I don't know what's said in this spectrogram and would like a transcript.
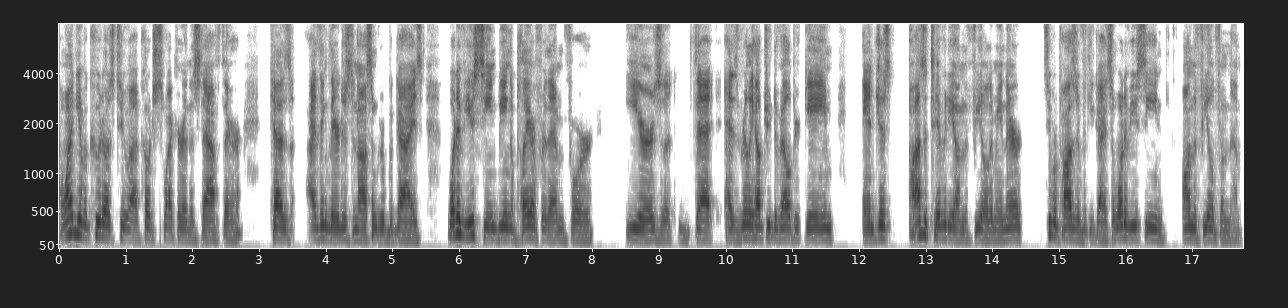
I want to give a kudos to uh, Coach Swecker and the staff there because I think they're just an awesome group of guys. What have you seen being a player for them for years that has really helped you develop your game and just positivity on the field? I mean, they're super positive with you guys. So, what have you seen on the field from them?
